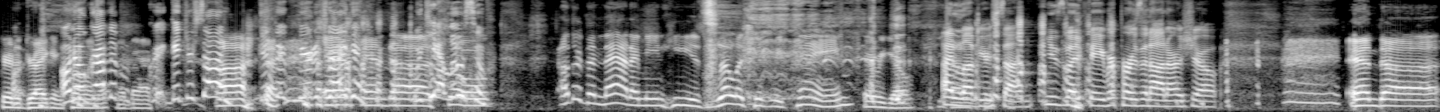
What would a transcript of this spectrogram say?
bearded dragon. Oh no! Grab the back. get your son. Uh, get the bearded and- dragon. and, uh, we can't lose him. Other than that, I mean, he is relatively tame. There we go. I love your son. He's my favorite person on our show. and uh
